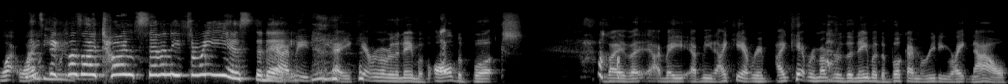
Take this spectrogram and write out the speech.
why, why That's because you... I turned 73 yesterday. Yeah, I mean, yeah, you can't remember the name of all the books. By the, I mean, I mean, I can't, re- I can't remember the name of the book I'm reading right now.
